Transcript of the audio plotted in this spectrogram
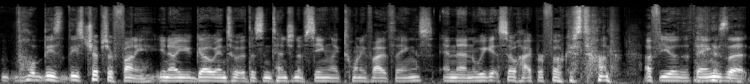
well, these these trips are funny. You know, you go into it with this intention of seeing like 25 things, and then we get so hyper focused on a few of the things that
